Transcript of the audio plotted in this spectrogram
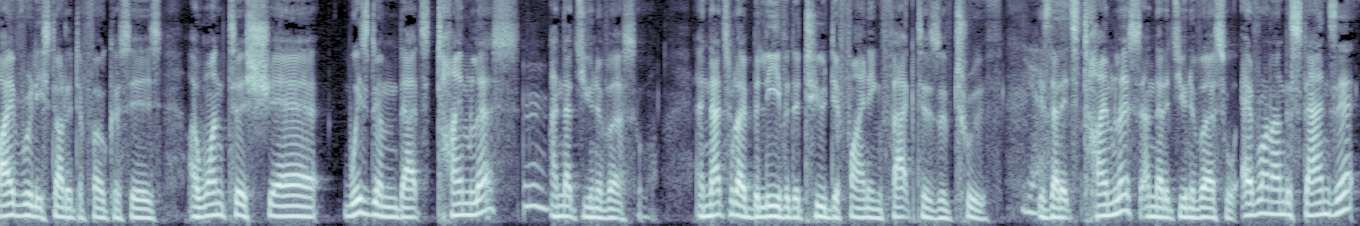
I've really started to focus is I want to share wisdom that's timeless mm. and that's universal. And that's what I believe are the two defining factors of truth yes. is that it's timeless and that it's universal. Everyone understands it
